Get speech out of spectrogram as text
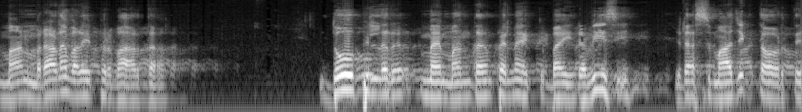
ਮਾਨ ਮਰਾੜਾ ਵਾਲੇ ਪਰਿਵਾਰ ਦਾ ਦੋ ਪਿੱਲਰ ਮੈਂ ਮੰਨਦਾ, ਪਹਿਲਾਂ ਇੱਕ ਬਾਈ ਰਵੀ ਸੀ ਜਿਹੜਾ ਸਮਾਜਿਕ ਤੌਰ ਤੇ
